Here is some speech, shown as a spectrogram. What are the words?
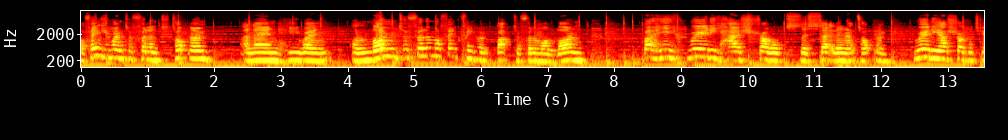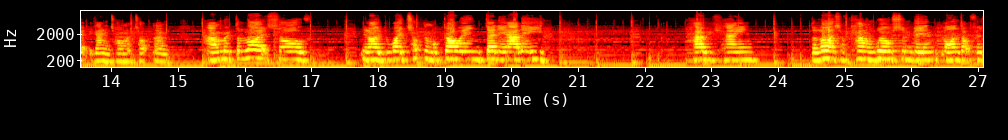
I think he went to Fulham to Tottenham and then he went on loan to Fulham, I think. I think he went back to Fulham on loan. But he really has struggled to settle in at Tottenham. Really has struggled to get the game time at Tottenham. And with the likes of, you know, the way Tottenham were going, Dele Alli, Harry Kane, the likes of Callum Wilson being lined up for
